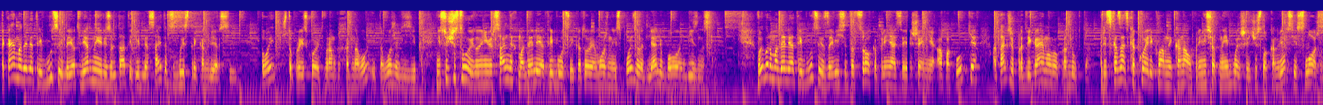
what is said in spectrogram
Такая модель атрибуции дает верные результаты и для сайтов с быстрой конверсией, той, что происходит в рамках одного и того же визита. Не существует универсальных моделей атрибуций, которые можно использовать для любого бизнеса. Выбор модели атрибуции зависит от срока принятия решения о покупке, а также продвигаемого продукта. Предсказать, какой рекламный канал принесет наибольшее число конверсий, сложно.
